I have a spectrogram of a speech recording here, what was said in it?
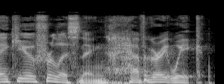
thank you for listening. Have a great week.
